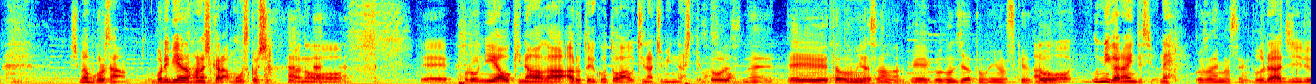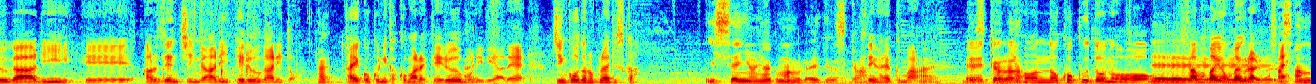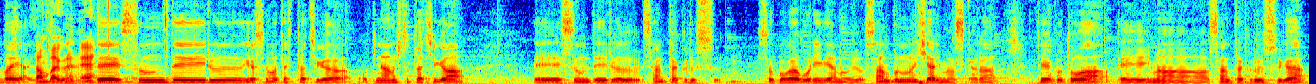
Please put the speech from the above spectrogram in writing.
島袋さんボリビアの話からもう少しあの えー、コロニア沖縄があるということはうちなちみんな知ってますそうですね、えー、多分皆さん、えー、ご存知だと思いますけれど海がないんですよね。ございません。ブラジルがあり、えー、アルゼンチンがありペルーがありと、はい、大国に囲まれているボリビアで、はい、人口どのくらいですか？1400万ぐらいですか。1400万。はい、ですから、日本の国土の3倍4倍ぐらいありますね。3倍あります、ね、倍ぐらいね。で住んでいる要するに私たちが沖縄の人たちが、住んでいるサンタクルス、そこがボリビアの3分の1ありますからということは、今サンタクルスが、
